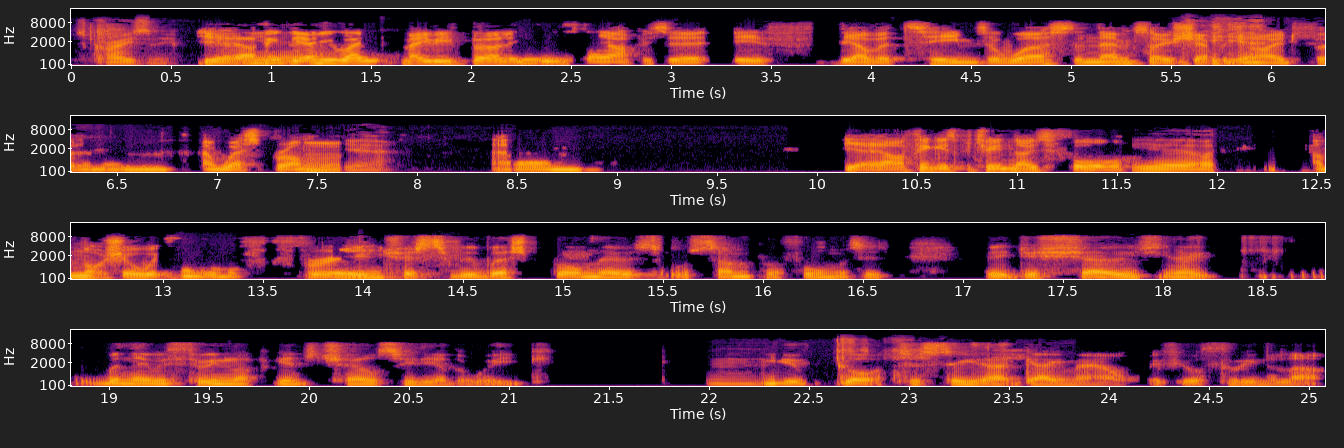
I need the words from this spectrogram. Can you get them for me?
It's crazy. yeah, I think the only way maybe if Burnley do stay up is uh, if the other teams are worse than them. So Sheffield Yeah. United, Fulham, and, and West Brom. Mm. Yeah. Um, yeah, I think it's between those four. Yeah, I I'm not sure which one of the three. interesting with West Brom. There were sort of some performances, but it just shows, you know, when they were three 0 up against Chelsea the other week, Mm. you've got to see that game out if you're three 0 up.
